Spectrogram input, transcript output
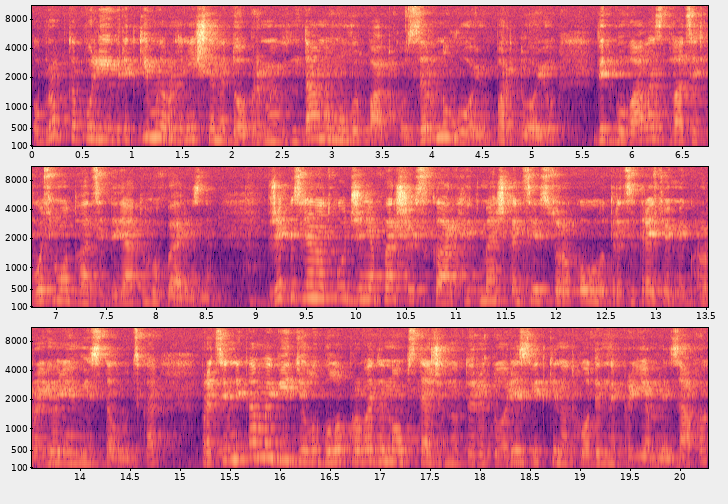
Обробка полів рідкими органічними добрими, в даному випадку зерновою бардою, відбувалась 28-29 березня. Вже після надходження перших скарг від мешканців 40-33 мікрорайонів міста Луцька працівниками відділу було проведено обстеження території, звідки надходив неприємний запах,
